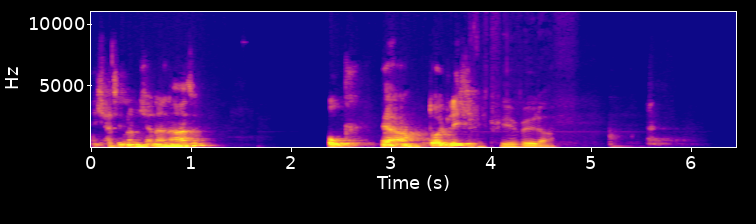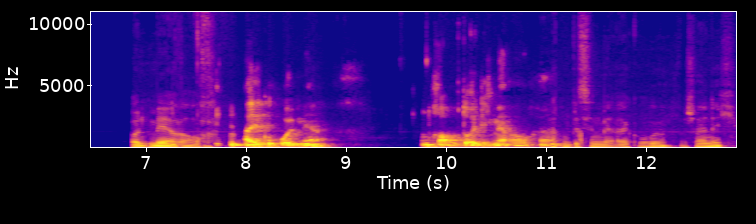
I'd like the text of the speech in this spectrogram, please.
Ich hatte ihn noch nicht an der Nase. Oh, ja, deutlich Riecht viel wilder. Und mehr Rauch. Richtung Alkohol mehr. Und Rauch, deutlich mehr Rauch, ja. Hat ein bisschen mehr Alkohol wahrscheinlich.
